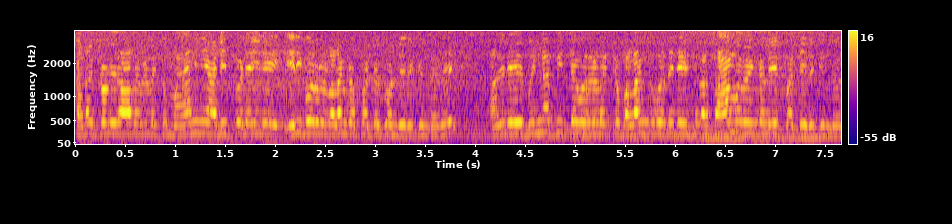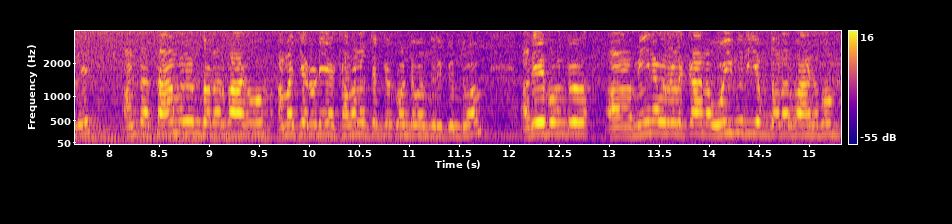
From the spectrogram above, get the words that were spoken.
கடற்றொழிலாளர்களுக்கு மானிய அடிப்படையிலே எரிபொருள் வழங்கப்பட்டு கொண்டிருக்கின்றது. அதிலே விண்ணப்பித்தவர்களுக்கு வழங்குவதிலே சில தாமதங்கள் ஏற்பட்டிருக்கின்றது. அந்த தாமதம் தொடர்பாகவும் அமைச்சருடைய கவனத்திற்கு கொண்டு வந்திருக்கின்றோம். அதேபோன்று போன்று மீனவர்களுக்கான ஓய்வூதியம் தொடர்பாகவும்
